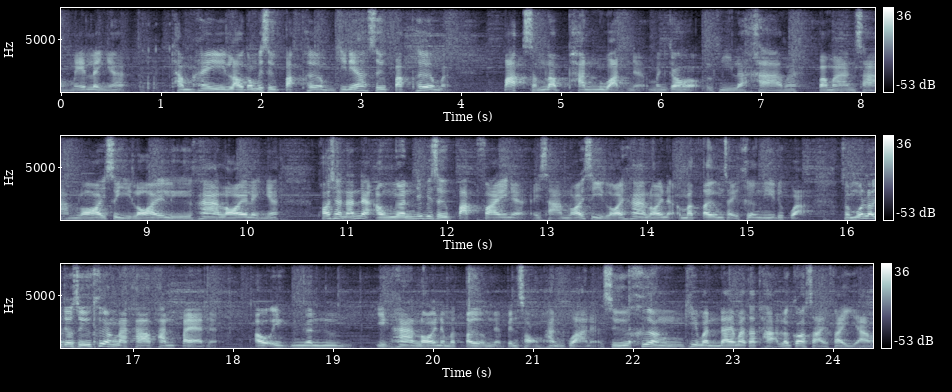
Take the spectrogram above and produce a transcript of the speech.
2เมตรอะไรเงี้ยทำให้เราต้องไปซื้อปลั๊กเพิ่ม ทีเนี้ยซื้อปลั๊กเพิ่มอะปลั๊กสำหรับพันวัตต์เนี่ยมันก็มีราคามาประมาณ 300 400 หรือ 500 อะไรเงี้ยเพราะฉะนั้นเนี่ยเอาเงินที่ไปซื้อปลั๊กไฟเนี่ยไอ้สามร้อยสี่ร้อยห้าร้อยเนี่ยมาเติมใส่เครื่องนี้ดีกว่า สมมุติเราจะซื้อเครื่องราคาพันแปดเนี่ยเอาอีกเงิน อีก 500เนี่ยมาเติมเนี่ยเป็น 2,000 กว่าเนี่ยซื้อเครื่องที่มันได้มาตรฐานแล้วก็สายไฟยาว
